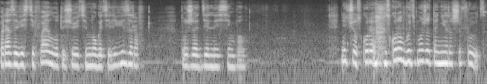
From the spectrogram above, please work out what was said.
Пора завести файл, вот еще эти много телевизоров, тоже отдельный символ. Ничего, скоро, скоро быть может, они расшифруются.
